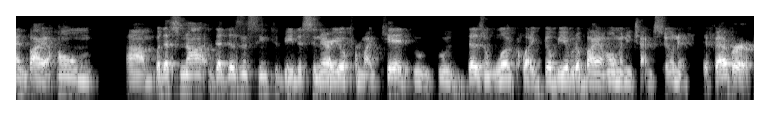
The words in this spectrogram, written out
and buy a home Um, but that's not that doesn't seem to be the scenario for my kid who who doesn't look like they'll be able to buy a home anytime soon, if if ever.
